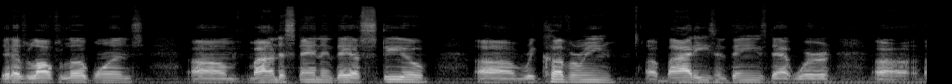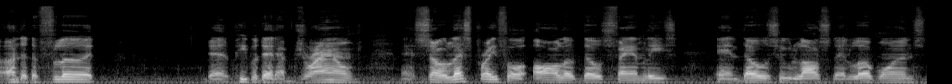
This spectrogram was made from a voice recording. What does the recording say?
that have lost loved ones. Um, my understanding, they are still uh, recovering uh, bodies and things that were uh, under the flood, that people that have drowned. And so let's pray for all of those families and those who lost their loved ones.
